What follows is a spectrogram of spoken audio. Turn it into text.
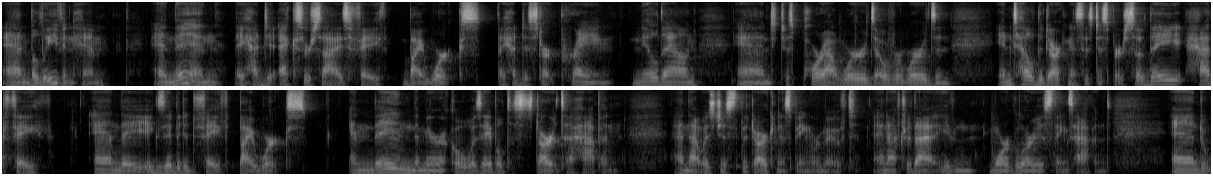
and believe in him. And then they had to exercise faith by works. They had to start praying, kneel down, and just pour out words over words and until the darkness is dispersed. So they had faith and they exhibited faith by works. And then the miracle was able to start to happen. And that was just the darkness being removed. And after that, even more glorious things happened. And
